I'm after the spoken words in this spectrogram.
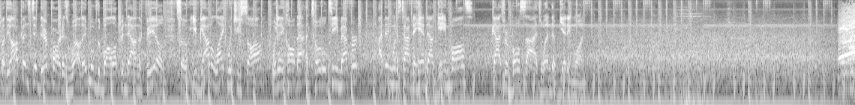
but the offense did their part as well. They moved the ball up and down the field, so you've got to like what you saw. What do they call that? A total team effort? I think when it's time to hand out game balls, guys from both sides will end up getting one. Ah!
